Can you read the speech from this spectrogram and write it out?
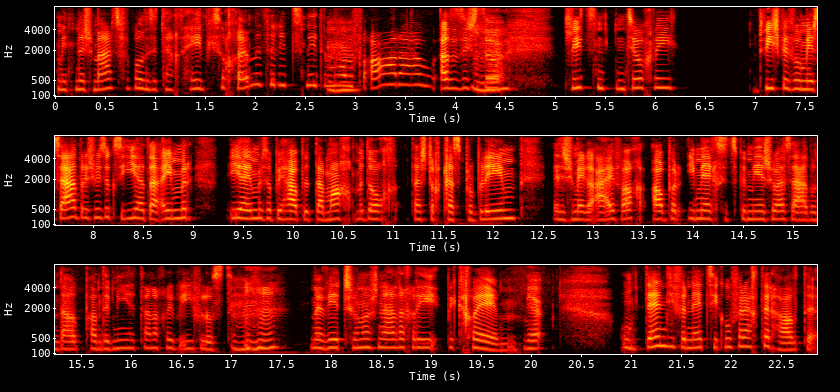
mit einem Schmerz verbunden. Ich dachte, hey, wieso kommen wir jetzt nicht einmal Mhm. auf Aarau? Also es ist so, Mhm. die Leute sind dann so ein bisschen... Das Beispiel von mir selber ist wie so, ich habe immer, ich habe immer so behauptet, das macht man doch, das ist doch kein Problem, es ist mega einfach, aber ich merke es jetzt bei mir schon auch selber und auch die Pandemie hat auch noch ein bisschen beeinflusst. Mhm. Man wird schon noch schnell ein bisschen bequem. Ja. Und dann die Vernetzung aufrechterhalten,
